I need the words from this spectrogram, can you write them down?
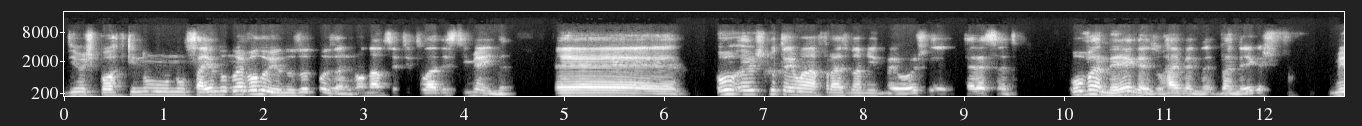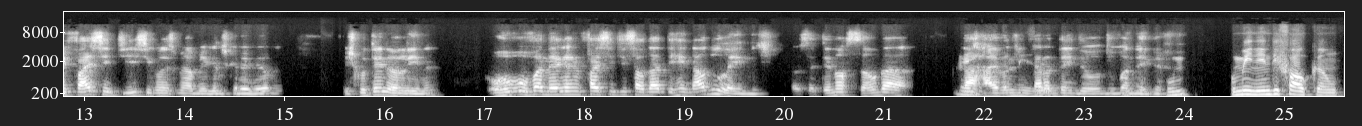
de um esporte que não, não saiu, não evoluiu nos últimos anos. Ronaldo ser titular desse time ainda. É... Eu escutei uma frase do amigo meu hoje, interessante. O Vanegas, o Rai Vanegas, me faz sentir, segundo esse meu amigo, ele escreveu, né? escutei no li, né? O, o Vanegas me faz sentir saudade de Reinaldo Lênis, pra você ter noção da, da raiva que o cara tem do, do Vanega. O, o menino de Falcão.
